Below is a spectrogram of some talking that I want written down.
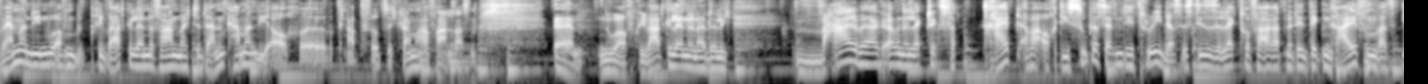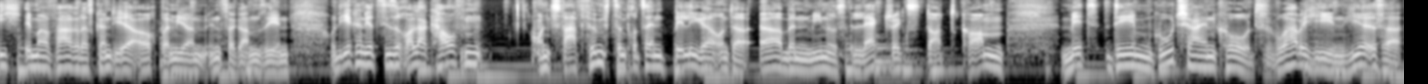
wenn man die nur auf dem Privatgelände fahren möchte, dann kann man die auch äh, knapp 40 km/h fahren lassen. Ähm, nur auf Privatgelände natürlich. Wahlberg Urban Electrics vertreibt aber auch die Super 73. Das ist dieses Elektrofahrrad mit den dicken Reifen, was ich immer fahre. Das könnt ihr auch bei mir im Instagram sehen. Und ihr könnt jetzt diese Roller kaufen. Und zwar 15% billiger unter urban-electrics.com mit dem Gutscheincode. Wo habe ich ihn? Hier ist er.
